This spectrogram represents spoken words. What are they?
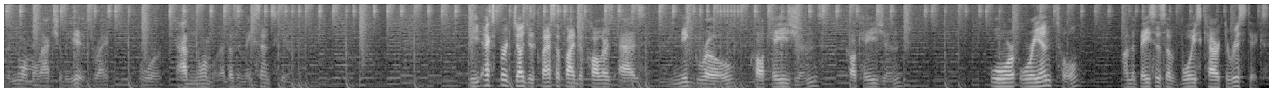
the normal actually is, right? Or abnormal. That doesn't make sense here. The expert judges classified the callers as Negro, Caucasians, Caucasian, or Oriental, on the basis of voice characteristics.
